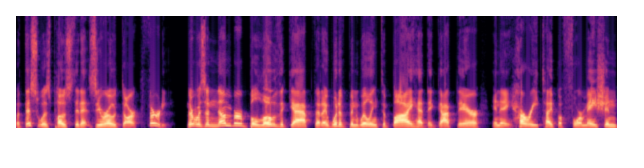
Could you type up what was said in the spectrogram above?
but this was posted at zero dark 30. There was a number below the gap that I would have been willing to buy had they got there in a hurry type of formation.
